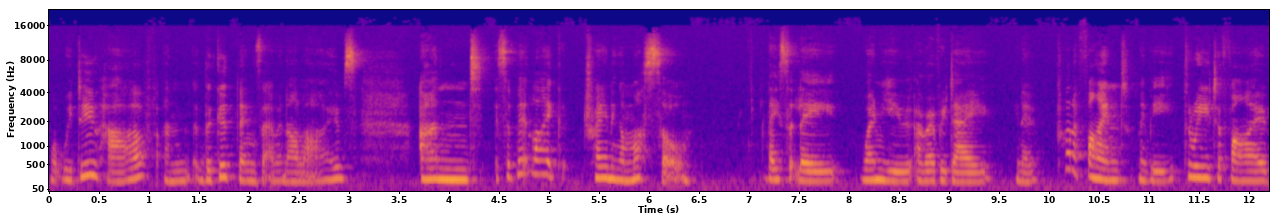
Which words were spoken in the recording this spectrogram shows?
what we do have and the good things that are in our lives. And it's a bit like training a muscle. Basically, when you are every day, you know, trying to find maybe three to five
